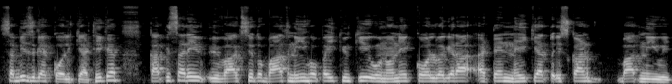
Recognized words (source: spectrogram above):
सभी जगह कॉल किया, ठीक है? काफ़ी सारे विभाग से तो बात नहीं हो पाई, क्योंकि उन्होंने कॉल वगैरह अटेंड नहीं किया तो इस कारण बात नहीं हुई।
